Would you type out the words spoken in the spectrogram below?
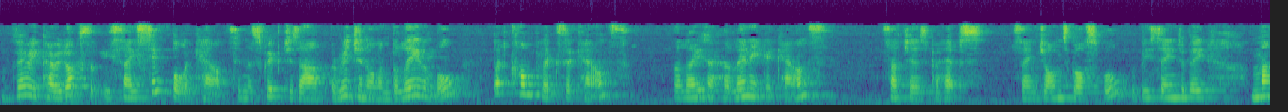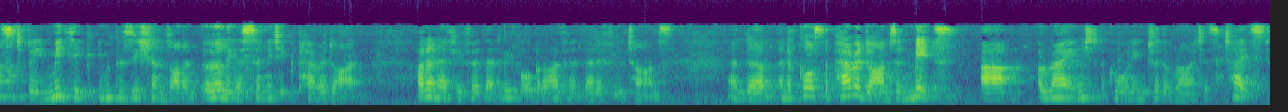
very paradoxically say simple accounts in the scriptures are original and believable, but complex accounts, the later Hellenic accounts, such as perhaps St. John's Gospel, would be seen to be, must be mythic impositions on an earlier Semitic paradigm. I don't know if you've heard that before, but I've heard that a few times. And, um, and of course, the paradigms and myths are arranged according to the writer's taste.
